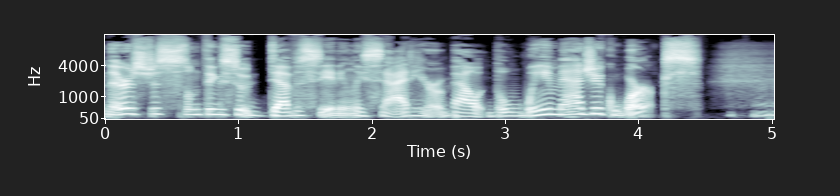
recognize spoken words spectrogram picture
And there's just something so devastatingly sad here about the way magic works. Mm-hmm.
